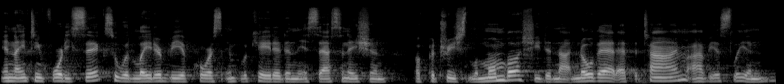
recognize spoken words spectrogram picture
in 1946, who would later be, of course, implicated in the assassination of Patrice Lumumba. She did not know that at the time, obviously, and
